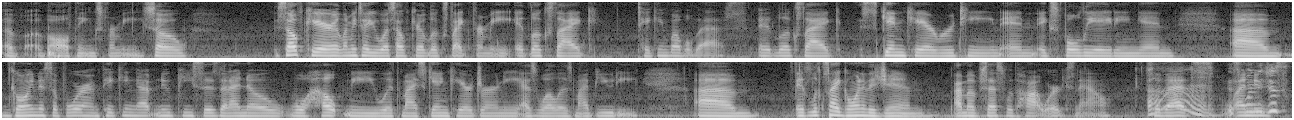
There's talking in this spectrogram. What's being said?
of, of all things for me. So, self care, let me tell you what self care looks like for me. It looks like taking bubble baths. It looks like skincare routine and exfoliating and um, going to Sephora and picking up new pieces that I know will help me with my skincare journey as well as my beauty. Um, it looks like going to the gym. I'm obsessed with Hotworx now, so ah, that's I knew, just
